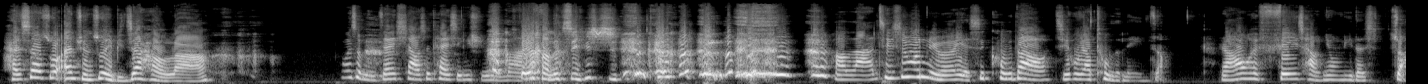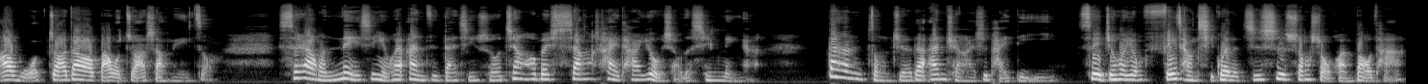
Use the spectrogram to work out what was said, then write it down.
还是要坐安全座椅比较好啦。为什么你在笑？是太心虚了吗？非常的心虚。好啦，其实我女儿也是哭到几乎要吐的那一种，然后会非常用力的抓我，抓到把我抓伤那一种。虽然我内心也会暗自担心，说这样会不会伤害她幼小的心灵啊？但总觉得安全还是排第一，所以就会用非常奇怪的姿势，双手环抱他，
